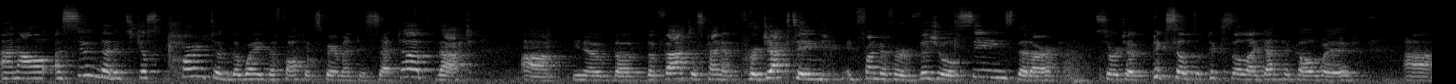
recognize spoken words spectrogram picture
and I'll assume that it's just part of the way the thought experiment is set up, that uh, you know, the, the vat is kind of projecting in front of her visual scenes that are sort of pixel to pixel identical with uh,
